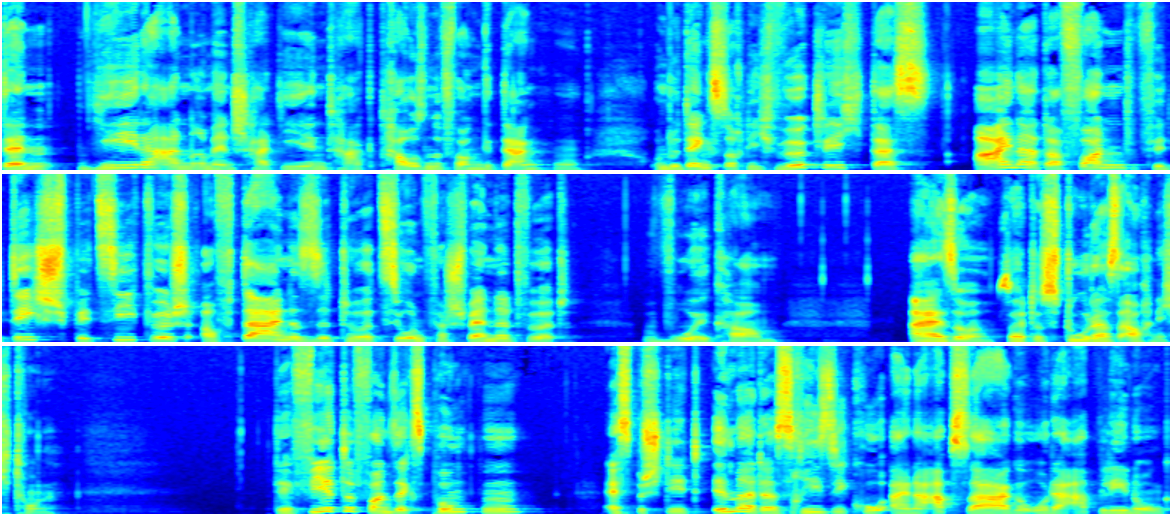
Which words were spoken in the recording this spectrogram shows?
Denn jeder andere Mensch hat jeden Tag tausende von Gedanken. Und du denkst doch nicht wirklich, dass einer davon für dich spezifisch auf deine Situation verschwendet wird. Wohl kaum. Also solltest du das auch nicht tun. Der vierte von sechs Punkten. Es besteht immer das Risiko einer Absage oder Ablehnung.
